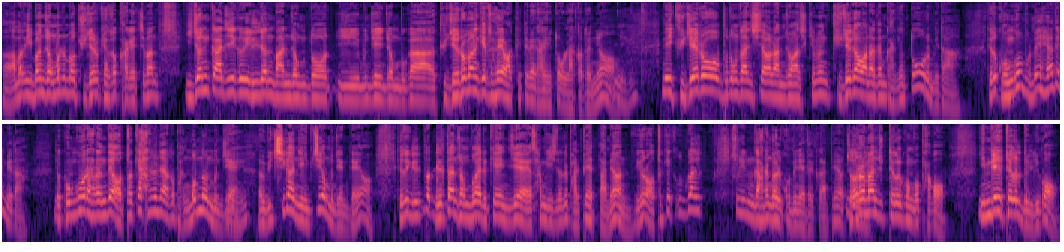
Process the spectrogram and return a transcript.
어, 아마도 이번 정부는 뭐 규제로 계속 가겠지만 이전까지 그 1년 반 정도 이 문재인 정부가 규제로만 계속 해왔기 때문에 가격이 또 올랐거든요. 예. 근데 이 규제로 부동산 시장을 안정화시키면 규제가 완화되면 가격은 또 오릅니다. 그래서 공급은 분명히 해야 됩니다. 근데 공급을 하는데 어떻게 하느냐 그 방법론 문제, 네. 위치가 이제 입지가 문제인데요. 그래서 일단 정부가 이렇게 이제 3기 신호를 발표했다면 이걸 어떻게 끌고 갈 수 있는가 하는 걸 고민해야 될 것 같아요. 저렴한 네. 주택을 공급하고 임대주택을 늘리고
